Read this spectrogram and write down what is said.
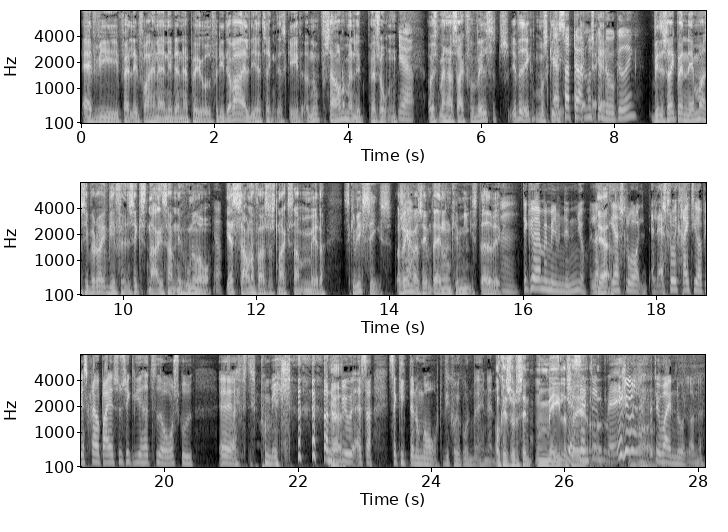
at vi faldt lidt fra hinanden i den her periode. Fordi der var alle de her ting, der skete, og nu savner man lidt personen. Ja. Og hvis man har sagt farvel, så jeg ved ikke, måske... Ja, så er døren måske lukket, ikke? Vil det så ikke være nemmere at sige, ved du vi har faktisk ikke snakket sammen i 100 år. Jo. Jeg savner faktisk at snakke sammen med dig. Skal vi ikke ses? Og så kan Ja. man se, om der er en kemi stadigvæk. Mm. Det gjorde jeg med min veninde jo. Eller, Ja. ja. jeg, slog, eller jeg slog ikke rigtig op. Jeg skrev bare, jeg synes ikke lige, jeg havde tid og overskud øh, på mail. og nu Ja. ja. vi, altså, så gik der nogle år. Vi kunne ikke undvære hinanden. Okay, så du sendte en mail, og så... jeg sendte en mail. det var i nullerne.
